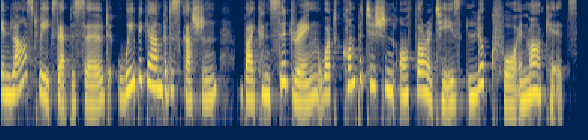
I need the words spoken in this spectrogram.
In last week's episode, we began the discussion by considering what competition authorities look for in markets.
